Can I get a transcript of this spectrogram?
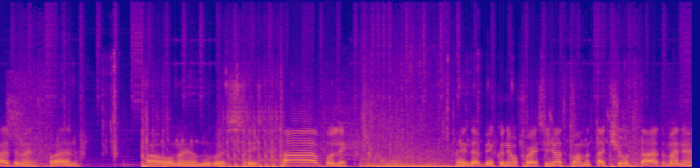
Foda, mano, foda. Falou, mano, amo vocês. Ah, eu pulei. Ainda bem que o New Force já como, tá tiltado, mané.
